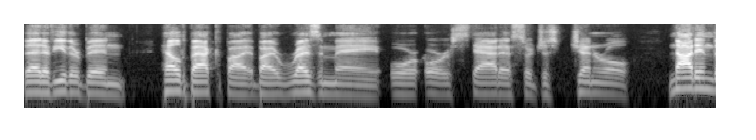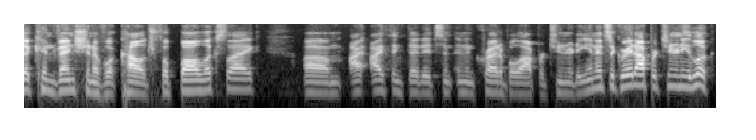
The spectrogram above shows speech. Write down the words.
that have either been held back by by resume or or status or just general not in the convention of what college football looks like. Um, I, I think that it's an, an incredible opportunity, and it's a great opportunity. Look,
